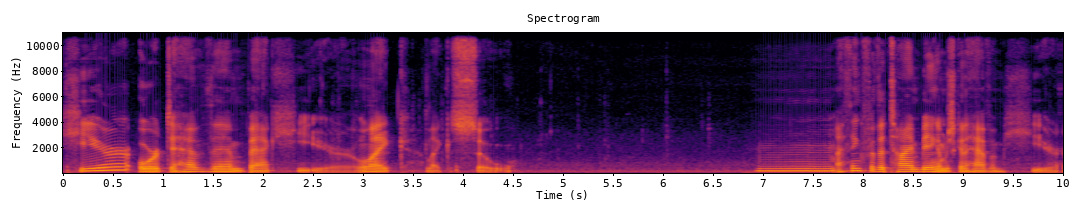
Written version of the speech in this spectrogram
here or to have them back here? Like, like so. Mm, I think for the time being, I'm just going to have them here.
